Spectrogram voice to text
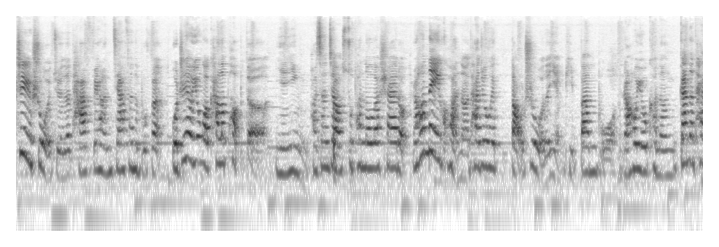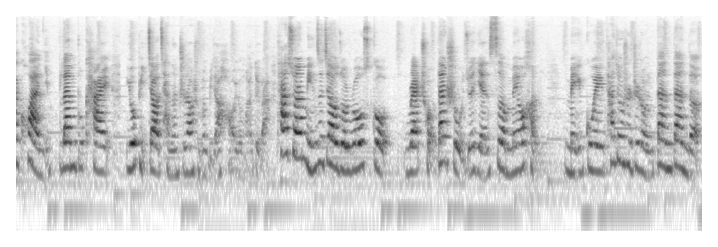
这个是我觉得它非常加分的部分。我之前有用过 ColourPop 的眼影，好像叫 Supernova Shadow，然后那一款呢，它就会导致我的眼皮斑驳，然后有可能干得太快，你 blend 不开，有比较才能知道什么比较好用嘛，对吧？它虽然名字叫做 Rose Gold Retro，但是我觉得颜色没有很。玫瑰，它就是这种淡淡的，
